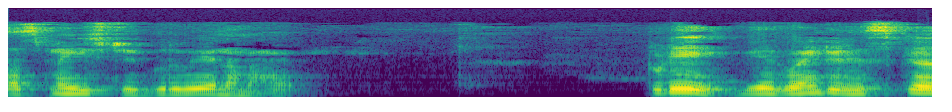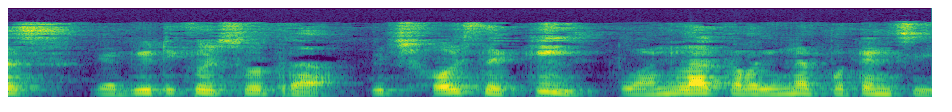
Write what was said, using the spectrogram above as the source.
தஸ்மை ஸ்ரீ குருவே நமக Today we are going to discuss a beautiful sutra which holds the key to unlock our inner potency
